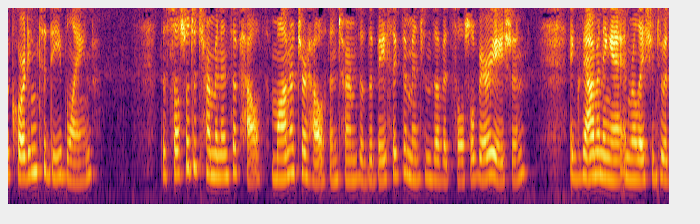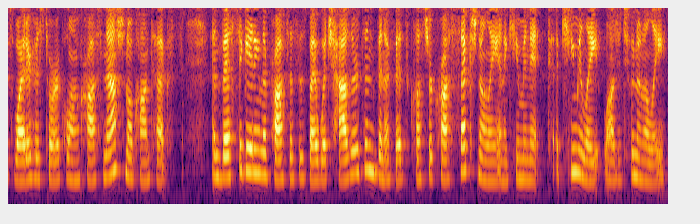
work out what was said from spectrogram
According to D. Blane, the social determinants of health monitor health in terms of the basic dimensions of its social variation, examining it in relation to its wider historical and cross national contexts, investigating the processes by which hazards and benefits cluster cross sectionally and accumulate, accumulate longitudinally,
